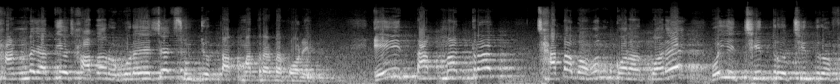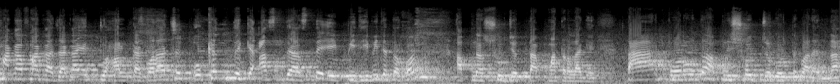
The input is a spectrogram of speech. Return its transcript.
ঠান্ডা জাতীয় ছাতার ওপরে এসে সূর্যের তাপমাত্রাটা পড়ে। এই তাপমাত্রা ছাতা বহন করার পরে ওই ছিদ্র ছিদ্র ফাঁকা ফাঁকা জায়গায় একটু হালকা করা আছে, ওখান থেকে আস্তে আস্তে এই পৃথিবীতে তখন আপনার সূর্যের তাপমাত্রা লাগে। তারপরেও তো আপনি সহ্য করতে পারেন না।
